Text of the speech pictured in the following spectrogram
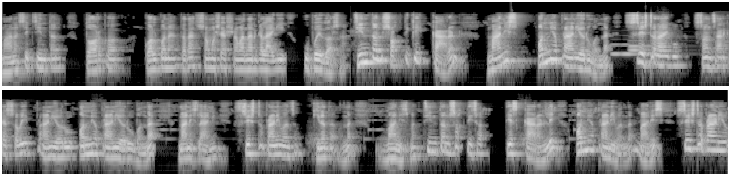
मानसिक चिन्तन तर्क कल्पना तथा समस्या समाधानका लागि उपयोग गर्छ। चिन्तन शक्तिकै कारण मानिस अन्य प्राणीहरूभन्दा श्रेष्ठ रहेको संसारका सबै प्राणीहरू अन्य प्राणीहरूभन्दा मानिसलाई हामी श्रेष्ठ प्राणी भन्छौँ। किन त भन्दा मानिसमा चिन्तन शक्ति छ। त्यस कारणले अन्य प्राणीभन्दा मानिस श्रेष्ठ प्राणी हो।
